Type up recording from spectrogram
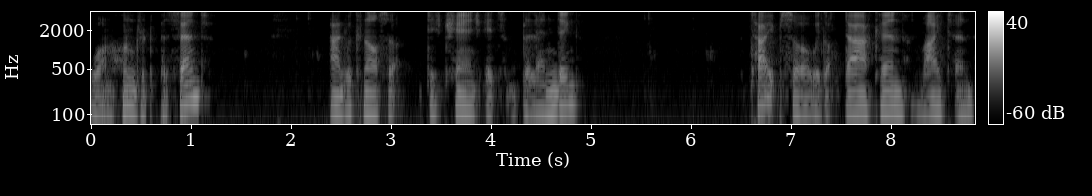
100%. And we can also change its blending type. So we've got darken, lighten.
